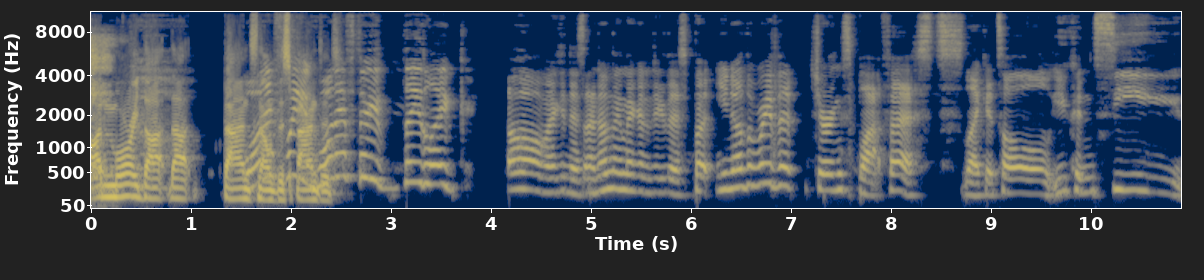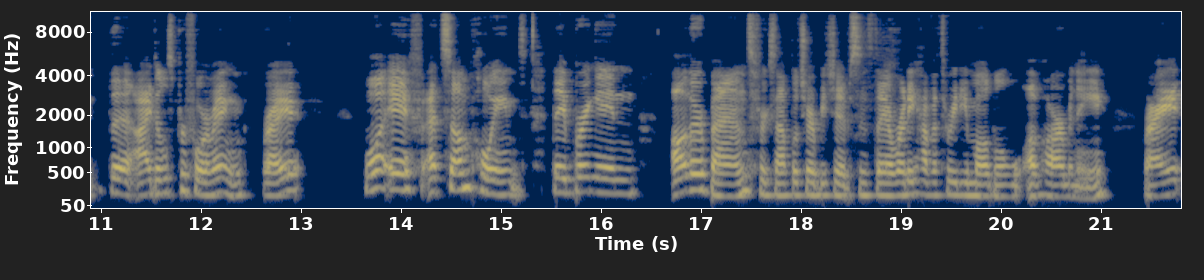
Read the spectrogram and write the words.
I'm worried that that band's What now if, we, disbanded. what if they they like? Oh my goodness! I don't think they're gonna do this. But you know the way that during Splatfests, like it's all you can see the idols performing, right? What if at some point they bring in other bands, for example, Chirpy Chip, since they already have a 3D model of Harmony, right?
